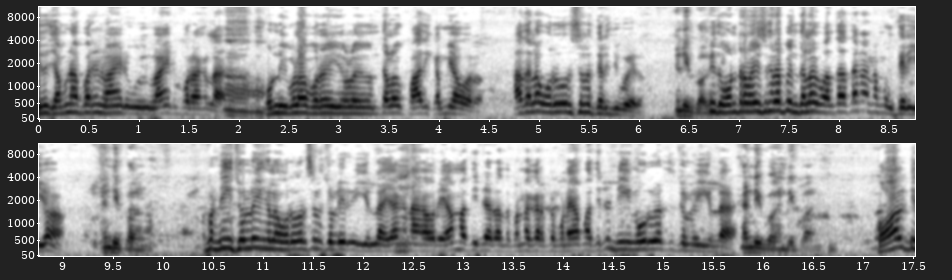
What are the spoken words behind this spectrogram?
இது ஜமுனா பாரின்னு வாங்கிட்டு வாங்கிட்டு போறாங்கல்ல? ஒண்ணு இவ்வளவு வரும் இவ்வளவு இந்த அளவுக்கு பாதி கம்மியா வரும். அதெல்லாம் ஒரு வருஷத்துல தெரிஞ்சு போயிடும். கண்டிப்பா இது ஒன்றரை வயசுங்கிறப்ப இந்த அளவுக்கு வந்தா தானே நமக்கு தெரியும். கண்டிப்பாங்கண்ணா அப்ப நீங்க சொல்லுவீங்களா ஒரு வருஷத்துல சொல்லிடுவீங்கல்ல? ஏங்க நாங்க அவர் ஏமாத்திட்டாரு அந்த பண்ண கரெக்ட் பண்ண ஏமாத்திட்டு நீங்க நூறு வருஷத்துக்கு சொல்லுவீங்கல்ல? கண்டிப்பா கண்டிப்பா. குவாலிட்டி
